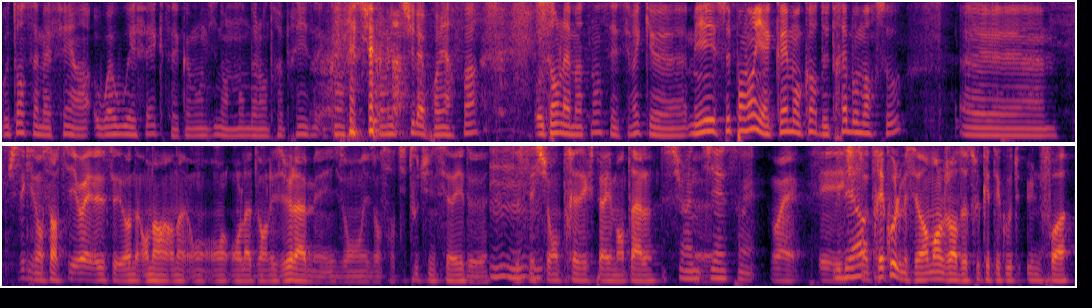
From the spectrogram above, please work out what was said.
Autant ça m'a fait un waouh effect, comme on dit dans le monde de l'entreprise, quand je suis tombé dessus la première fois. Autant là maintenant, c'est vrai que. Mais cependant, il y a quand même encore de très beaux morceaux. Euh, Je sais qu'ils ont sorti, ouais, on, on, on, a- on- on l'a devant les yeux là, mais ils ont, ils ont sorti toute une série de, Mhm, de mhm. sessions très expérimentales. sur NTS, ouais. Ouais, Mais et qui sont très cool, mais c'est vraiment le genre de truc que tu écoutes une fois.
